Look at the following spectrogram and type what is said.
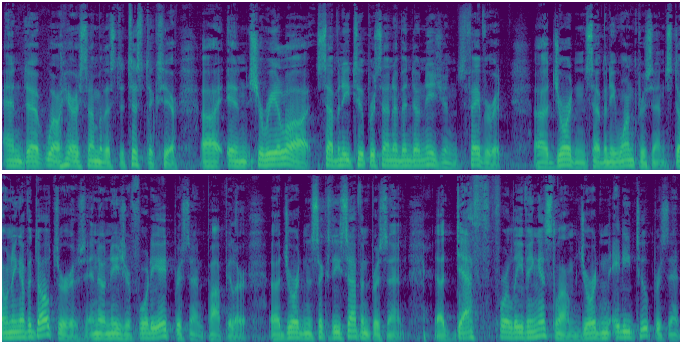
And, uh, well, here are some of the statistics here. Uh, in Sharia law, 72% of Indonesians favor it. Uh, Jordan, 71%. Stoning of adulterers, Indonesia, 48% popular. Uh, Jordan, 67%. Uh, death for leaving Islam, Jordan, 82%.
